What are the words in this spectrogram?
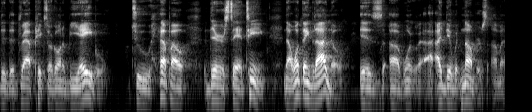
the, the draft picks are going to be able to help out their said team. Now, one thing that I know is uh, I, deal with numbers. I'm a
